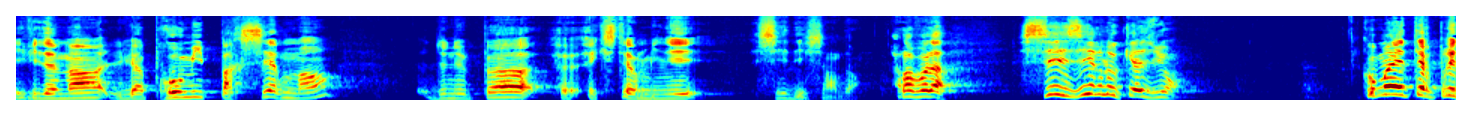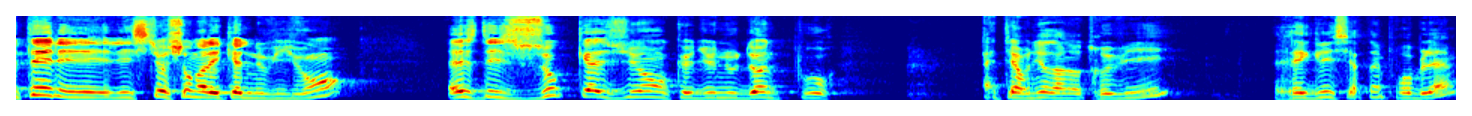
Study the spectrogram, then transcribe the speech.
évidemment, lui a promis par serment de ne pas euh, exterminer ses descendants. Alors voilà, saisir l'occasion. Comment interpréter les, situations dans lesquelles nous vivons? Est-ce des occasions que Dieu nous donne pour intervenir dans notre vie, régler certains problèmes?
